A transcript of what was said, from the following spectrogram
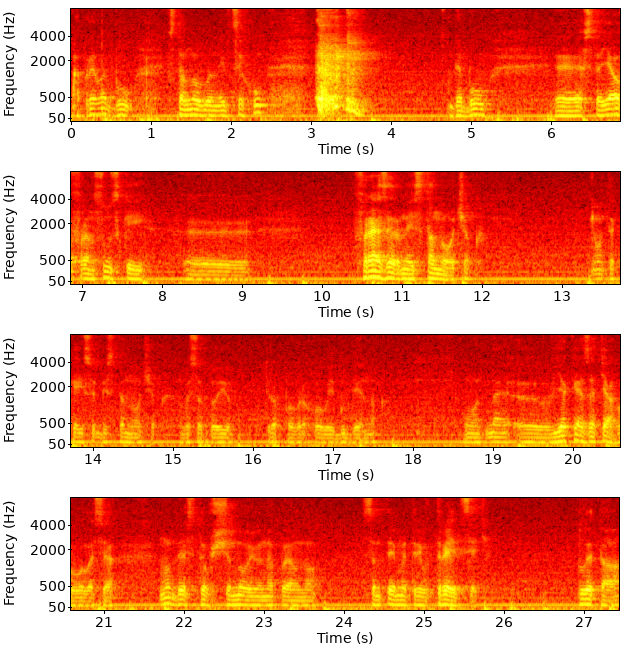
А прилад був встановлений в цеху, де був, е, стояв французький е, фрезерний станочок. Ось такий собі станочок висотою трьохповерховий будинок, От, на, е, в яке затягувалося ну, десь товщиною, напевно, сантиметрів 30 плита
